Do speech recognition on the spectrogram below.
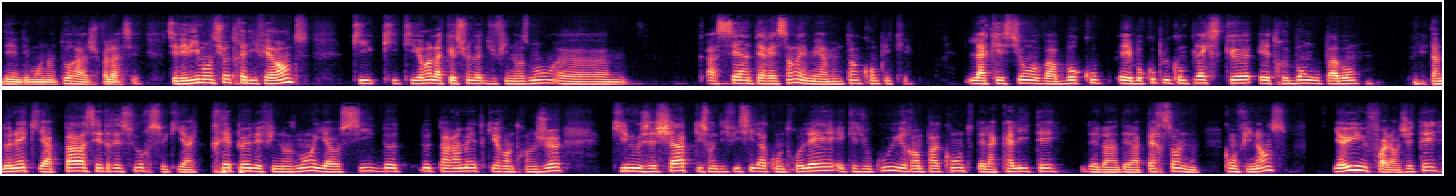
de, mon entourage. Voilà, c'est des dimensions très différentes qui, qui, rendent la question du financement euh, assez intéressant et mais en même temps compliqué. La question va beaucoup, est beaucoup plus complexe que être bon ou pas bon. Étant donné qu'il n'y a pas assez de ressources, qu'il y a très peu de financement, il y a aussi d'autres paramètres qui rentrent en jeu, qui nous échappent, qui sont difficiles à contrôler et qui du coup, ils ne rendent pas compte de la qualité de la, de la personne qu'on finance. Il y a eu une fois, alors j'étais,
